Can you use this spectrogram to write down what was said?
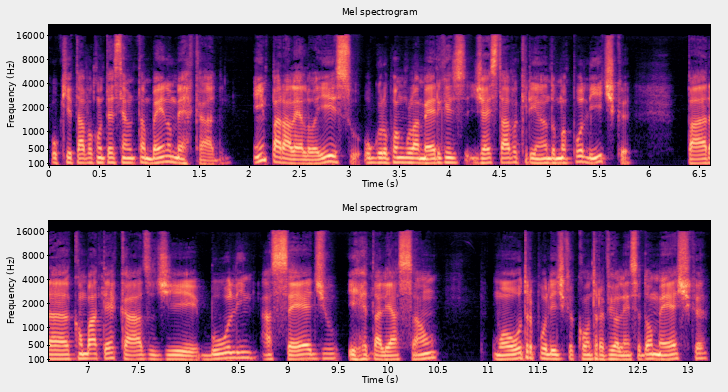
o que estava acontecendo também no mercado. Em paralelo a isso, o Grupo Anglo América já estava criando uma política para combater casos de bullying, assédio e retaliação, uma outra política contra a violência doméstica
